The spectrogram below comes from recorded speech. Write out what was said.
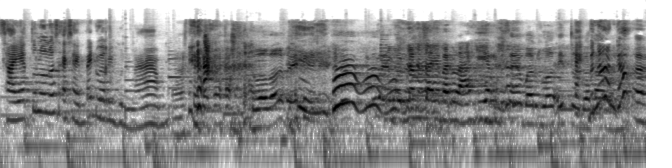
Saya tuh lulus SMP 2006 Tua banget nih. Belum saya baru lahir. Saya baru buat itu Eh beneran tahun. kak? Eh,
